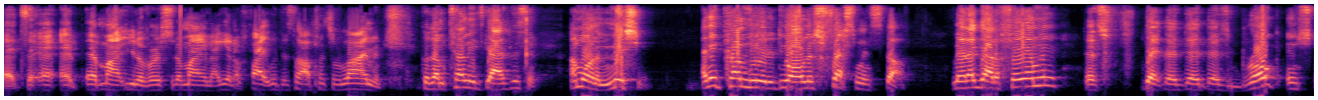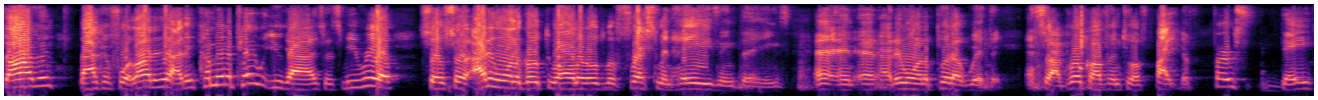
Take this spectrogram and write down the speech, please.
at, at, at my University of Miami. I get a fight with this offensive lineman because I'm telling these guys, listen, I'm on a mission. I didn't come here to do all this freshman stuff. Man, I got a family that's that, that, that that's broke and starving back in Fort Lauderdale. I didn't come here to play with you guys. Let's be real. So so I didn't want to go through all of those little freshman hazing things, and, and, and I didn't want to put up with it. And so I broke off into a fight the first day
